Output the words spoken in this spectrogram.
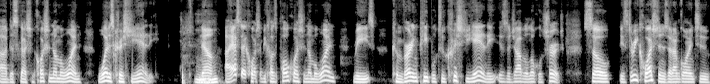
uh, discussion. Question number one What is Christianity? Mm-hmm. Now, I asked that question because poll question number one reads converting people to Christianity is the job of the local church. So these three questions that I'm going to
